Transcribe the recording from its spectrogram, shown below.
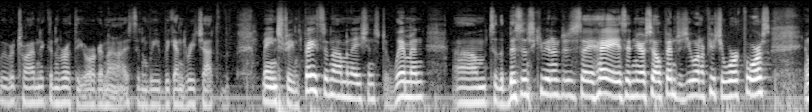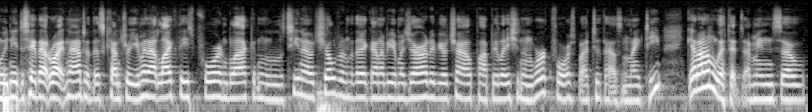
we were trying to convert the organized, and we began to reach out to the mainstream faith denominations, to women, um, to the business community to say, hey, it's in your self interest. You want a future workforce? And we need to say that right now to this country. You may not like these poor and black and Latino children, but they're going to be a majority of your child population and workforce by 2019. Get on with it. I mean, so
